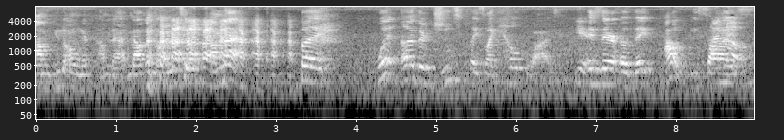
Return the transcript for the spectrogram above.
I'm you the owner. I'm not Malcolm the owner too. I'm not. But what other juice place like health wise Yeah. is there available out oh, besides?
